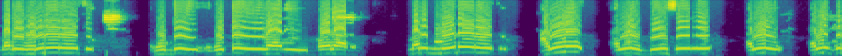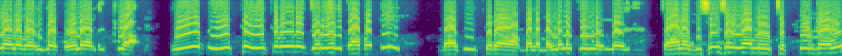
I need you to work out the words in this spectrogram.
మరి రెండో రోజు రెడ్డి రెడ్డి వారి బోనాలు. మరి మూడో రోజు అన్ని అన్ని బీసీలు అన్ని అన్ని కులాల వారిగా బోనాలు ఇట్లా ఏ ఎక్కడ జరగదు కాబట్టి మాకు ఇక్కడ మన మండల కేంద్రంలో చాలా విశేషంగా మేము చెప్పుకుంటాము.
